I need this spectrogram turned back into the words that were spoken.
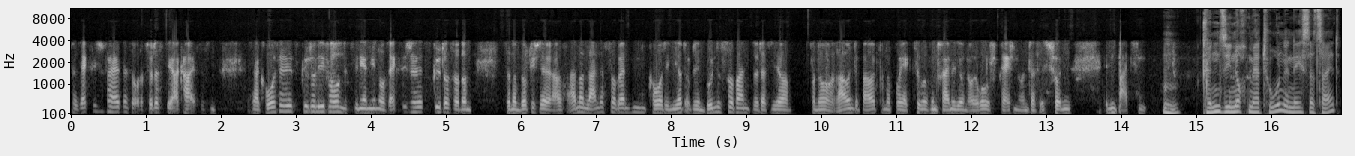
für sächsische Verhältnisse oder für das DRK ist es eine sehr große Hilfsgüterlieferung. Das sind ja nicht nur sächsische Hilfsgüter, sondern, sondern wirklich äh, aus anderen Landesverbänden koordiniert über den Bundesverband, sodass wir von einer Roundabout, von einer Projektsumme von drei Millionen Euro sprechen und das ist schon ein Batzen. Mhm. Können Sie noch mehr tun in nächster Zeit?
